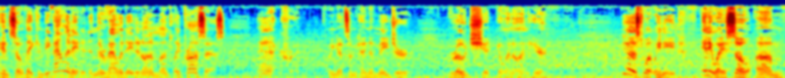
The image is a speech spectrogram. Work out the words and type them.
and so they can be validated, and they're validated on a monthly process. Ah, crap. We got some kind of major road shit going on here. Just what we need. Anyway, so, um,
